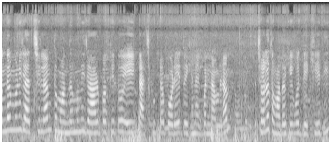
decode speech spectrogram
মন্দারমণি যাচ্ছিলাম, তো মন্দারমণি যাওয়ার পথে তো এই তাজপুরটা পড়ে, তো এখানে একবার নামলাম। চলো তোমাদেরকে একবার দেখিয়ে দিই।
